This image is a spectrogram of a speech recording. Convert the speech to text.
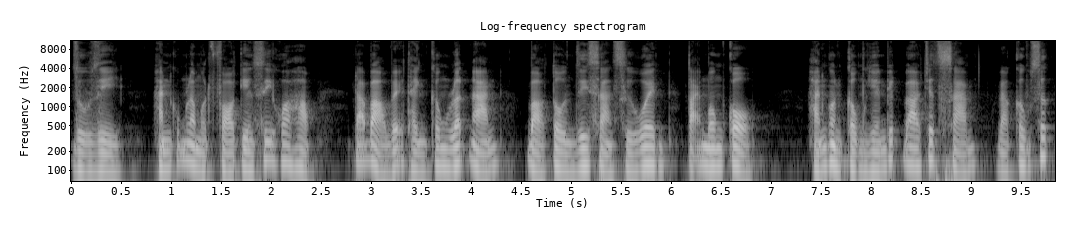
Dù gì, hắn cũng là một phó tiến sĩ khoa học, đã bảo vệ thành công luận án, bảo tồn di sản xứ quên tại Mông Cổ. Hắn còn cống hiến biết bao chất xám và công sức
